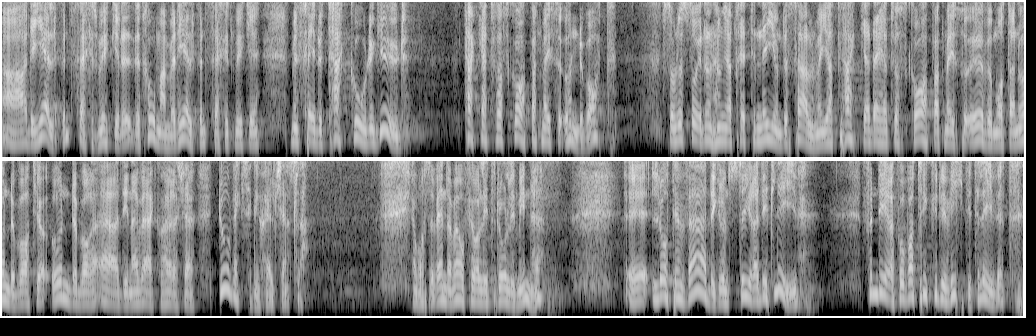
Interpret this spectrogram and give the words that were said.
Ja, det hjälper inte särskilt mycket, det, det tror man, men det hjälper inte särskilt mycket. Men säger du tack gode Gud, tack att du har skapat mig så underbart. Som det står i den 139 salmen, jag tackar dig att du har skapat mig så övermåttan underbart. jag underbara är dina verk och Herre kär. Då växer din självkänsla. Jag måste vända mig om för jag har lite dåligt minne. Eh, låt en värdegrund styra ditt liv. Fundera på vad tycker du är viktigt i livet?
